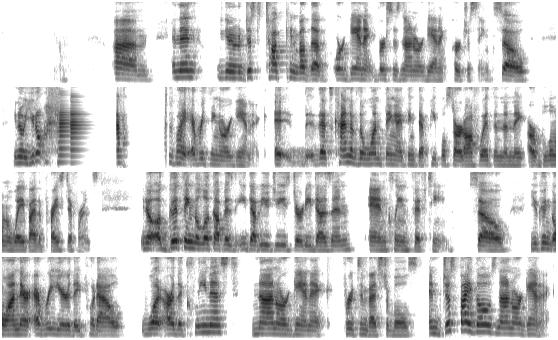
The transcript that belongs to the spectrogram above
Yeah. Um, and then you know, just talking about the organic versus non-organic purchasing. So, you know, you don't have to buy everything organic. It, that's kind of the one thing I think that people start off with, and then they are blown away by the price difference. You know, a good thing to look up is EWG's Dirty Dozen and Clean 15. So you can go on there every year. They put out what are the cleanest non-organic fruits and vegetables and just buy those non-organic.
